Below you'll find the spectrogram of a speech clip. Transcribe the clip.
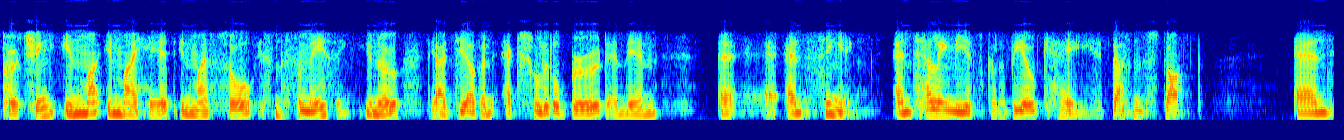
perching in my in my head, in my soul. Isn't this amazing? You know, the idea of an actual little bird and then uh, and singing and telling me it's going to be okay. It doesn't stop, and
